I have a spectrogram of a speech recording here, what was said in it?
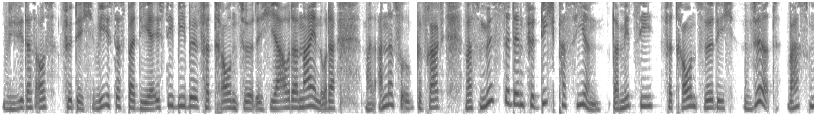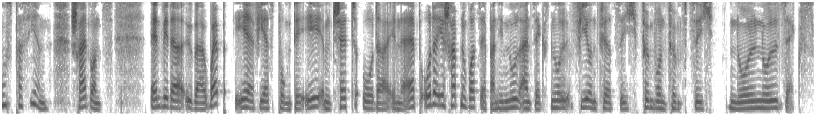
Wie sieht das aus für dich? Wie ist das bei dir? Ist die Bibel vertrauenswürdig, ja oder nein? Oder mal anders gefragt, was müsste denn für dich passieren, damit sie vertrauenswürdig wird? Was muss passieren? Schreib uns entweder über web efs.de im Chat oder in der App oder ihr schreibt eine WhatsApp an die 0160 44 55 006.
